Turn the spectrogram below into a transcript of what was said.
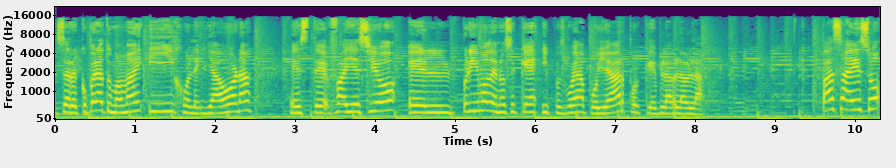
Se recupera tu mamá y, híjole, y ahora este falleció el primo de no sé qué y pues voy a apoyar porque bla bla bla. Pasa eso,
